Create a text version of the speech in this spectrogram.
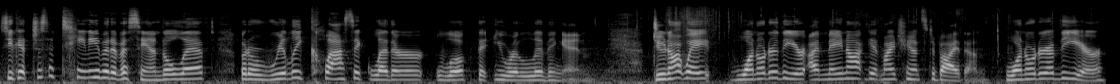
So you get just a teeny bit of a sandal lift, but a really classic leather look that you are living in. Do not wait. One order of the year. I may not get my chance to buy them. One order of the year.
